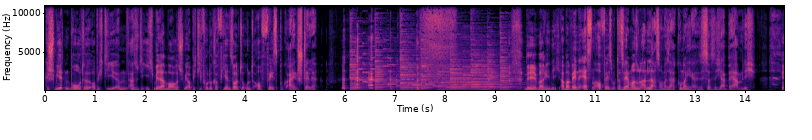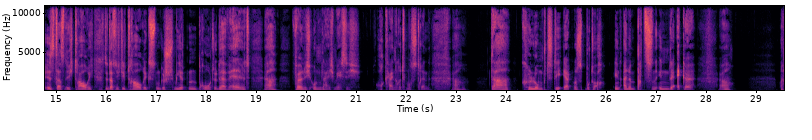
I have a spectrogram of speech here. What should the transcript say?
geschmierten Brote, ob ich die, ähm, also die ich mir da morgens schmier, ob ich die fotografieren sollte und auf Facebook einstelle. nee, mache ich nicht. Aber wenn Essen auf Facebook, das wäre mal so ein Anlass, wo man sagt, guck mal hier, ist das nicht erbärmlich? Ist das nicht traurig? Sind das nicht die traurigsten geschmierten Brote der Welt? Ja, völlig ungleichmäßig. Auch kein Rhythmus drin. Ja, da klumpt die Erdnussbutter in einem Batzen in der Ecke. Ja.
